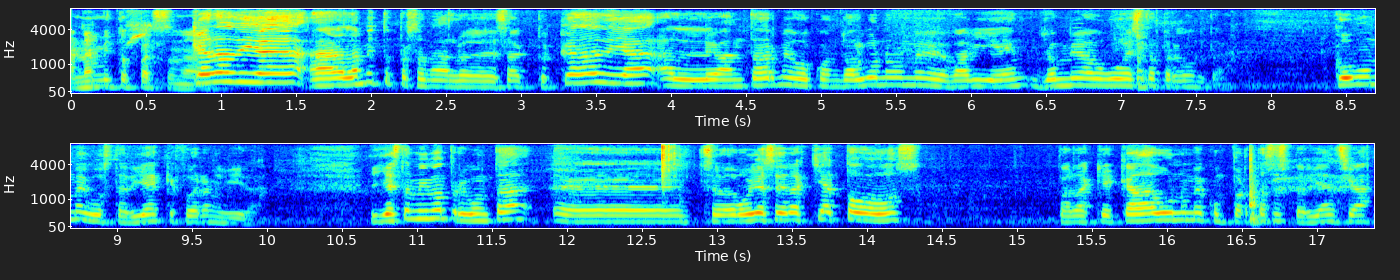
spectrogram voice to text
En ámbito personal. Cada día, al ámbito personal, exacto. Cada día al levantarme o cuando algo no me va bien, yo me hago esta pregunta. ¿Cómo me gustaría que fuera mi vida? Y esta misma pregunta eh, se la voy a hacer aquí a todos para que cada uno me comparta su experiencia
